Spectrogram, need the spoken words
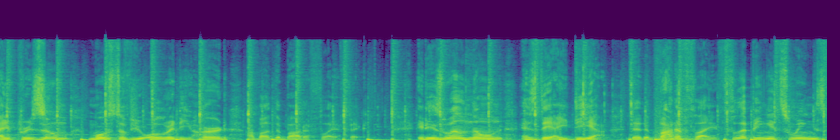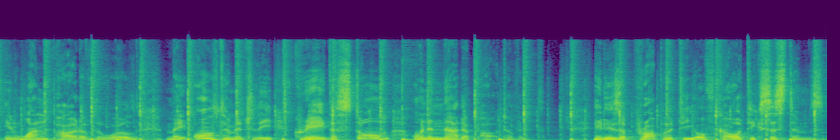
I presume most of you already heard about the butterfly effect. It is well known as the idea that a butterfly flapping its wings in one part of the world may ultimately create a storm on another part of it. It is a property of chaotic systems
